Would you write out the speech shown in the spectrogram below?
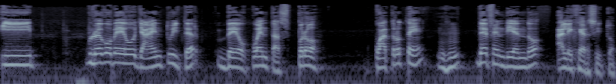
Y luego veo ya en Twitter, veo cuentas pro 4T defendiendo al ejército.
